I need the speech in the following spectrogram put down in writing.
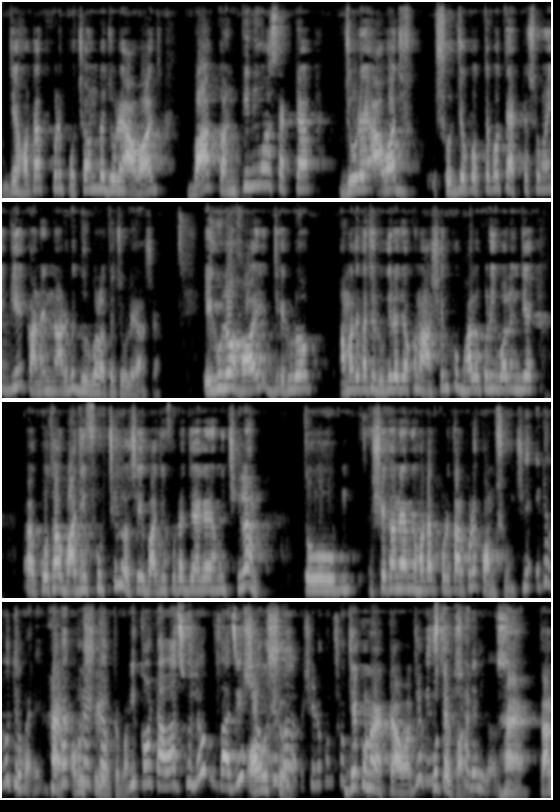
যে হঠাৎ করে প্রচণ্ড জোরে আওয়াজ বা কন্টিনিউয়াস একটা জোরে আওয়াজ সহ্য করতে করতে একটা সময় গিয়ে কানের নার্ভে দুর্বলতা চলে আসা। এগুলো হয় যেগুলো আমাদের কাছে রুগীরা যখন আসেন খুব ভালো করেই বলেন যে কোথাও বাজি ফুটছিল সেই বাজি ফুটার জায়গায় আমি ছিলাম তো সেখানে আমি হঠাৎ করে তারপরে কম শুনছি। এটা হতে পারে। হ্যাঁ, অবশ্যই হতে পারে। বিকট আওয়াজ হলো বাজির শব্দে অবশ্যই। সেরকম যে কোনো একটা আওয়াজে হতে পারে। হ্যাঁ তার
